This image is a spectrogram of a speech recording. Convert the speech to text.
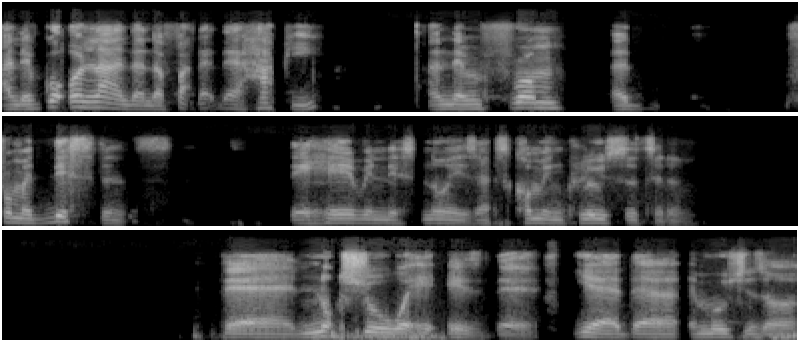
and they've got online and the fact that they're happy, and then from a from a distance, they're hearing this noise that's coming closer to them. They're not sure what it is. They're yeah, their emotions are.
